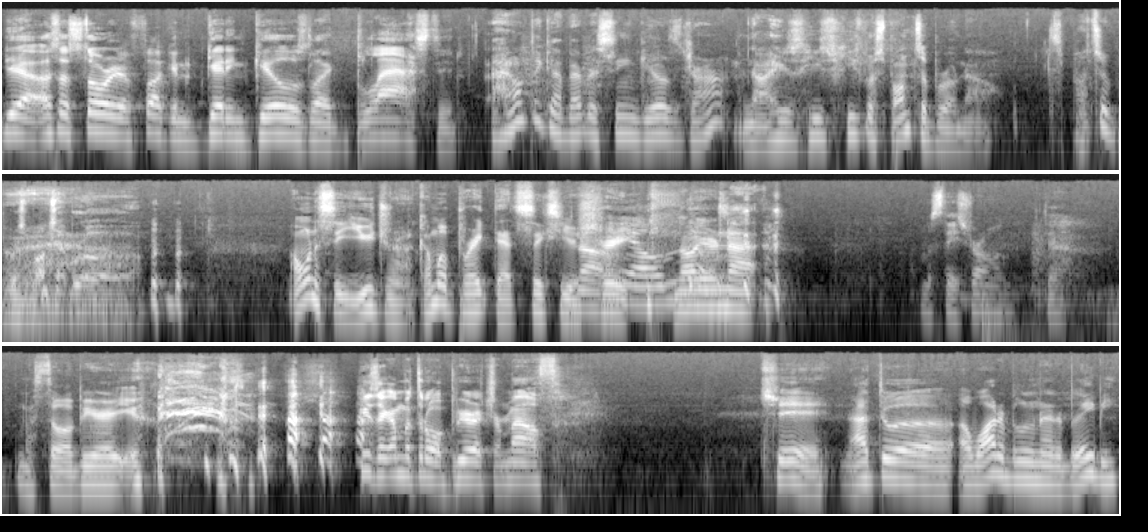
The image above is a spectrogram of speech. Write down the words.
yeah, that's a story of fucking getting Gills like blasted. I don't think I've ever seen Gills drunk. Nah, he's he's he's responsible now. Sponsored bro. Responsible. I want to see you drunk. I'm gonna break that six year No. streak. Hell no, you're not. I'm gonna stay strong. I'm gonna throw a beer at you. He's like, I'm gonna throw a beer at your mouth. Shit, I threw a, a water balloon at a baby.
